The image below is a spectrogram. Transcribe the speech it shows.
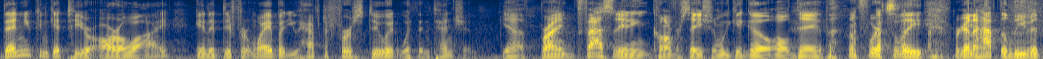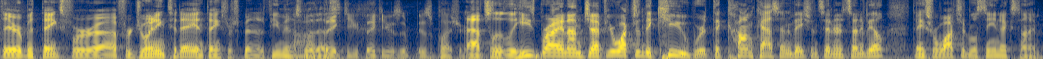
then you can get to your ROI in a different way, but you have to first do it with intention. Yeah, Brian, fascinating conversation. We could go all day, but unfortunately, we're going to have to leave it there. But thanks for uh, for joining today, and thanks for spending a few minutes with us. Thank you, thank you. It was a, it was a pleasure. Absolutely. He's Brian. I'm Jeff. You're watching the Cube. We're at the Comcast Innovation Center in Sunnyvale. Thanks for watching. We'll see you next time.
